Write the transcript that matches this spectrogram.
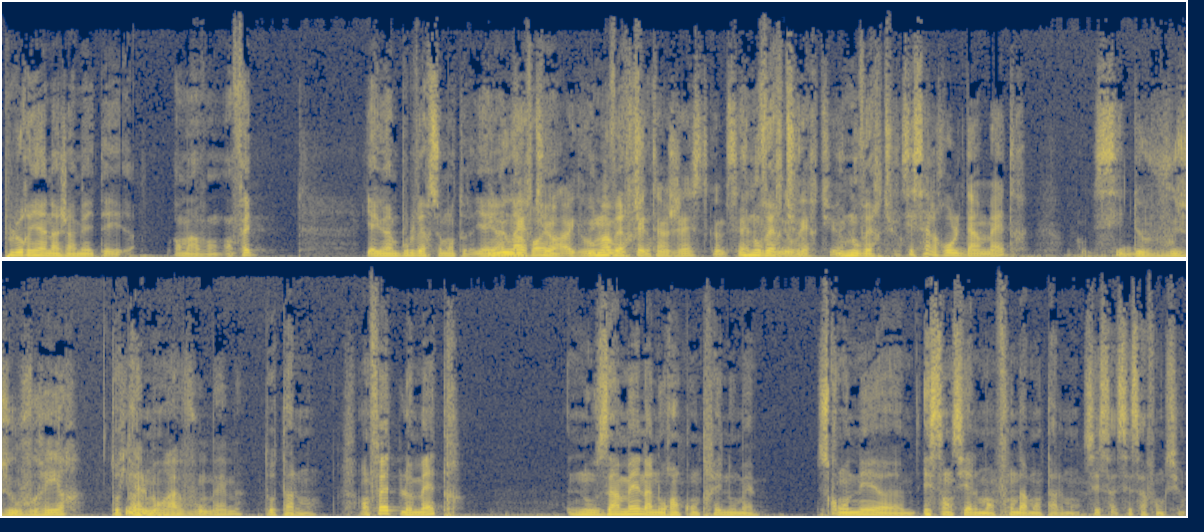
plus rien n'a jamais été comme avant. En fait, il y a eu un bouleversement total. Il y a eu Une et ouverture. un- Avec vos une mains, vous ouverture. faites un geste comme ça. Une c'est ouverture. Une ouverture. C'est ça le rôle d'un maître, c'est de vous ouvrir Totalement. finalement à vous-même. Totalement. En fait, le maître nous amène à nous rencontrer nous-mêmes, ce qu'on est euh, essentiellement, fondamentalement. C'est ça, c'est sa fonction.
